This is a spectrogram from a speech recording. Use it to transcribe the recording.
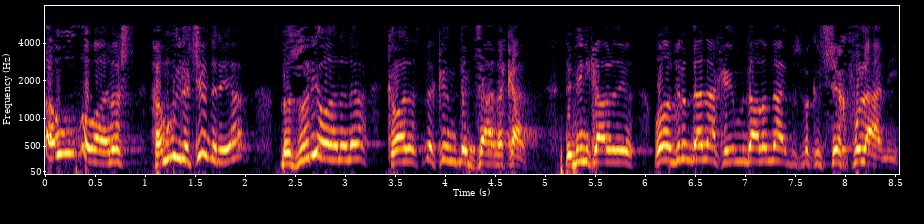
أو أوانش هم إلى شيء دريا بزوري واننا كوالا سنكن دجال كان دبيني كوالا والله درم دانا كي من دالم ناي بس بك الشيخ فلاني.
